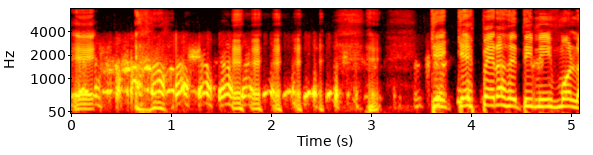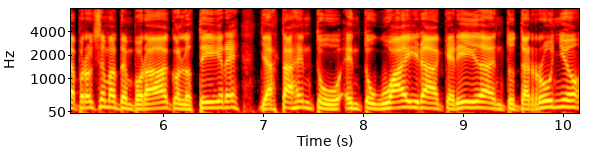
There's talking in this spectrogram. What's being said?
Eh, ¿Qué, esperas de ti mismo en la próxima temporada con los Tigres? Ya estás en tu, en tu Guaira querida, en tu terruño,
